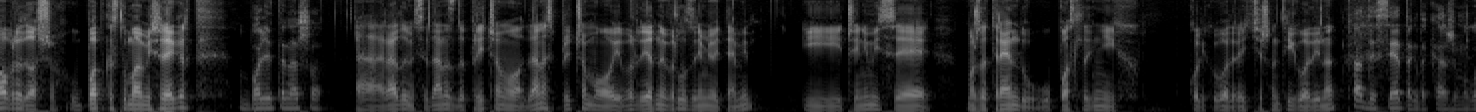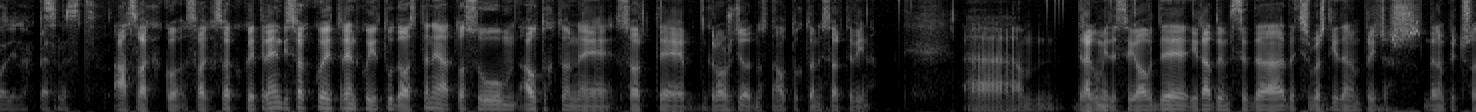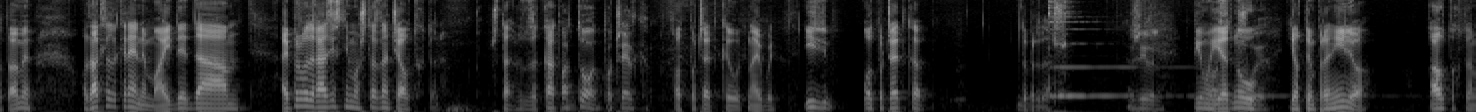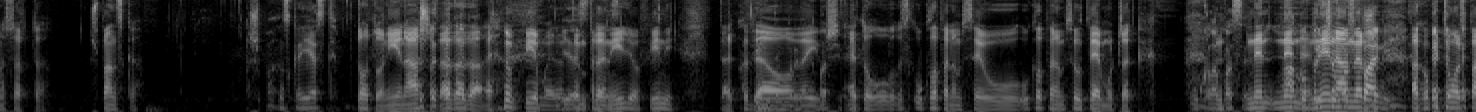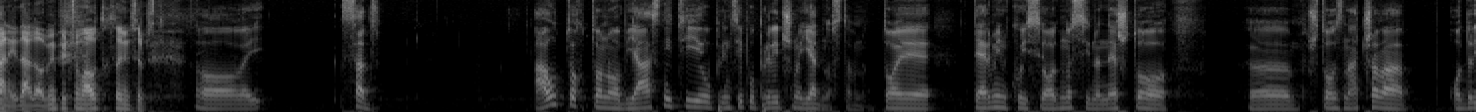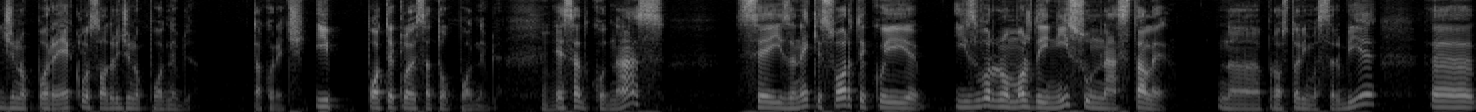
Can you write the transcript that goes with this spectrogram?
Dobrodošao u podcastu Mami Šegrt. Bolje te našao. A, radujem se danas da pričamo, danas pričamo o jednoj vrlo zanimljivoj temi i čini mi se možda trendu u poslednjih koliko god reći ćeš na tih godina. Pa desetak da kažemo godina, 15. A svakako, svak, svakako je trend i svakako je trend koji je tu da ostane, a to su autohtone sorte grožđa, odnosno autohtone sorte vina. Um, drago mi je da si ovde i radujem se da, da ćeš baš ti da nam pričaš, da nam pričaš o tome. Odakle da krenemo? Ajde da, ajde prvo da razjasnimo šta znači autohtona. Šta, za kako? Pa to, od početka. Od početka je uvijek najbolje. I od početka, dobrodošao. Živjeli. Pijemo jednu, je li tempranillo? Autohtona sorta, španska. Španska jeste. To, to, nije naša, da, da, da. Pijemo jedan jeste, tempranillo, jeste. fini. Tako fin da, ovaj, eto, uklapa nam, se u, uklapa nam se u temu čak. Uklapa se. Ne, ne, Ako ne, pričamo ne namerno. o Španiji. Ako pričamo o Španiji, da, da, mi pričamo o autohtonim srpskim. Ovaj, sad, autohtono objasniti je u principu prilično jednostavno. To je termin koji se odnosi na nešto e, što označava određeno poreklo sa određenog podneblja, tako reći. I poteklo je sa tog podneblja. Uh -huh. E sad, kod nas se i za neke sorte koji izvorno možda i nisu nastale na prostorima Srbije, e,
